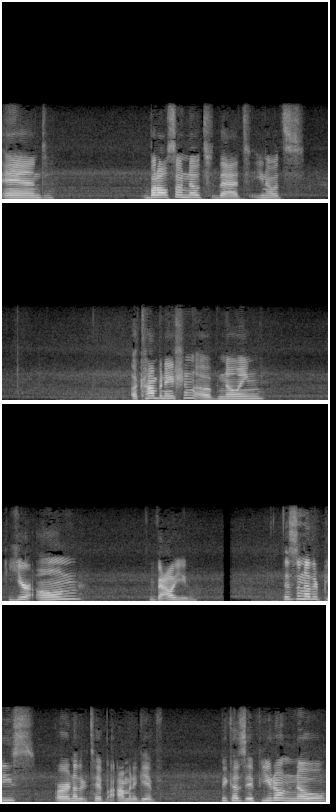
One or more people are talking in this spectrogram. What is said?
And, but also note that, you know, it's a combination of knowing your own value. This is another piece or another tip I'm going to give. Because if you don't know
